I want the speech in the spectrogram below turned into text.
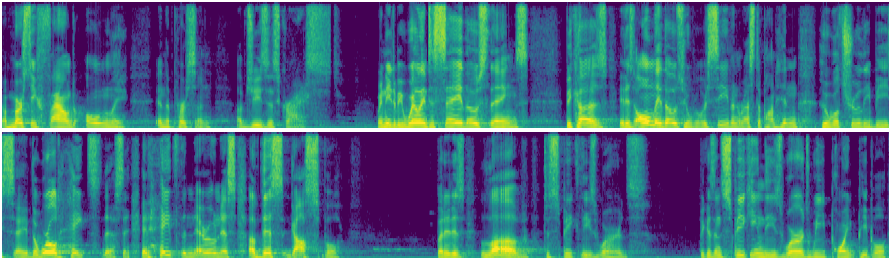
A mercy found only in the person of Jesus Christ. We need to be willing to say those things because it is only those who will receive and rest upon Him who will truly be saved. The world hates this, it, hates the narrowness of this gospel. But it is love to speak these words, because in speaking these words, we point people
